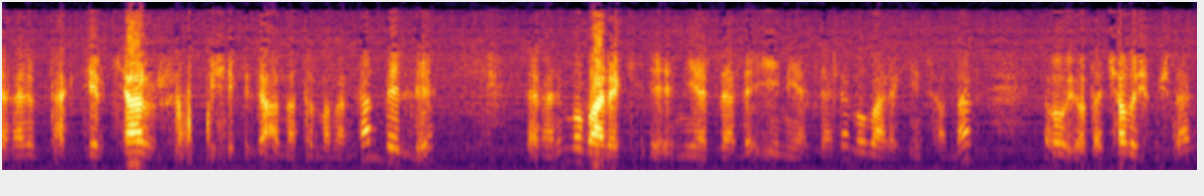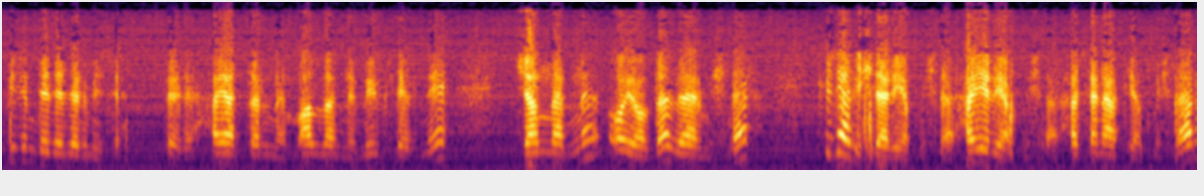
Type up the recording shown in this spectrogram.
efendim takdirkar bir şekilde anlatılmalarından belli. Efendim mübarek e, niyetlerle, iyi niyetlerle mübarek insanlar o yolda çalışmışlar. Bizim dedelerimiz de böyle hayatlarını, mallarını, mülklerini, canlarını o yolda vermişler. Güzel işler yapmışlar, hayır yapmışlar, hasenat yapmışlar.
